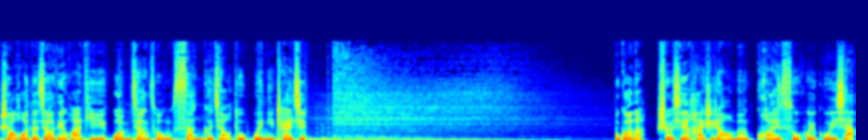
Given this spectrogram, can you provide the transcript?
稍后的焦点话题，我们将从三个角度为你拆解。不过呢，首先还是让我们快速回顾一下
